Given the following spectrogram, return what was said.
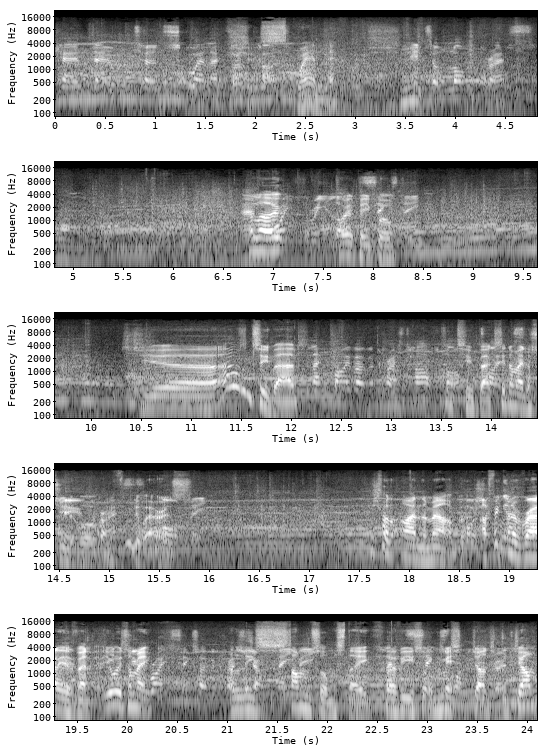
Care down, turn square left uncut. square left. Into long crest. And Hello. Right three Sorry, people. 60. Yeah, that wasn't too bad. Left five over crest, half long. too bad, 'cause you'd have made a few little- few little errors. 40. Just trying to iron them out, but I think in a rally event, you always want to make Right six over at least some sort of mistake. Whether you sort of misjudge the jump,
